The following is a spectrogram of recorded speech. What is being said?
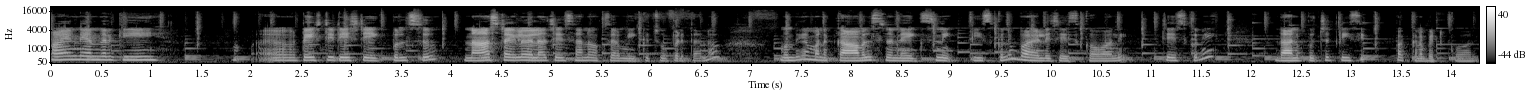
హాయ్ అండి అందరికీ. టేస్టీ టేస్టీ ఎగ్ పులుసు. నా స్టైల్లో ఎలా చేశానో ఒకసారి మీకు చూపెడతాను. ముందుగా మనకు కావలసిన ఎగ్స్ని తీసుకుని బాయిల్ చేసుకోవాలి. చేసుకుని దాని పుచ్చు తీసి పక్కన పెట్టుకోవాలి.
